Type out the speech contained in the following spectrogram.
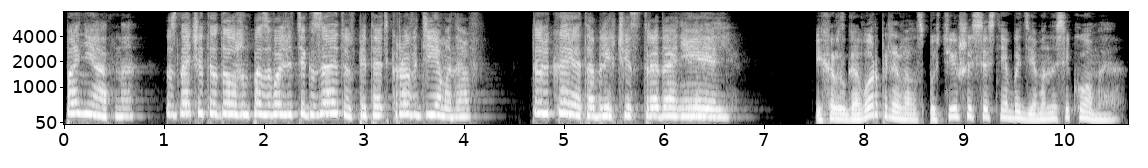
Понятно. Значит, ты должен позволить Экзайту впитать кровь демонов. Только это облегчит страдания Эль. Их разговор прервал спустившийся с неба демон-насекомое.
